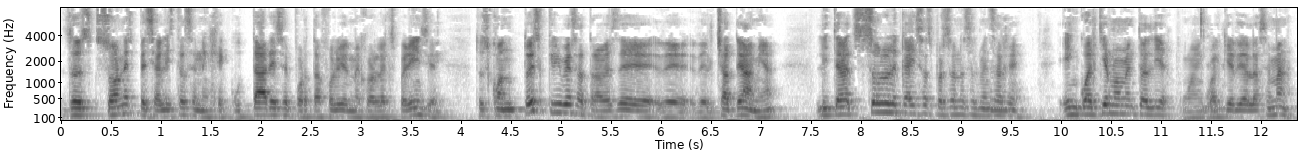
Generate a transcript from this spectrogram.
Entonces, son especialistas en ejecutar ese portafolio y en mejorar la experiencia. Entonces, cuando tú escribes a través de, del chat de AMIA, literal, solo le cae a esas personas el mensaje en cualquier momento del día o en cualquier día de la semana.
